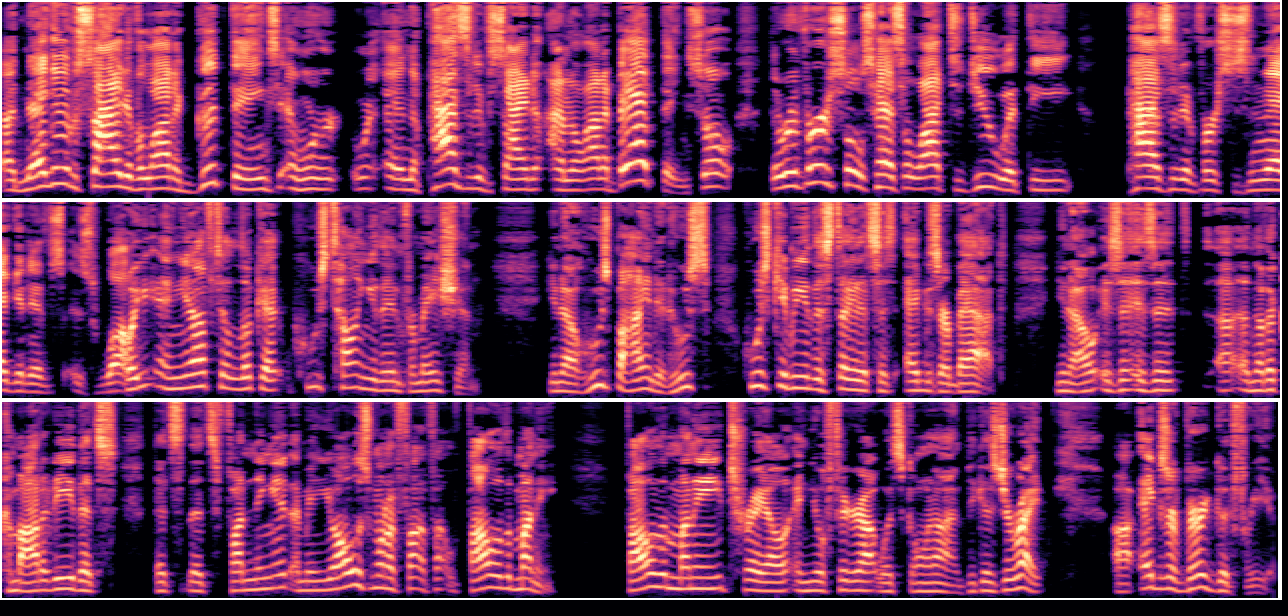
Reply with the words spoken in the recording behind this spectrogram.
a negative side of a lot of good things and we're, and a positive side on a lot of bad things. So the reversals has a lot to do with the positive versus negatives as well. well and you have to look at who's telling you the information. You know who's behind it? Who's who's giving you the study that says eggs are bad? You know is it is it uh, another commodity that's that's that's funding it? I mean you always want to fo- follow the money follow the money trail and you'll figure out what's going on because you're right uh, eggs are very good for you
